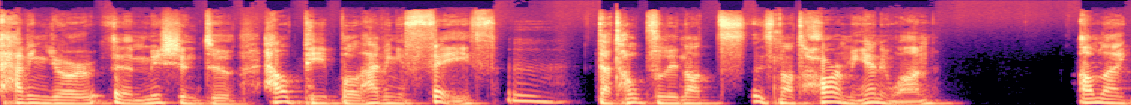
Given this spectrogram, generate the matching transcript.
having your uh, mission to help people, having a faith mm. that hopefully not it's not harming anyone. I'm like,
